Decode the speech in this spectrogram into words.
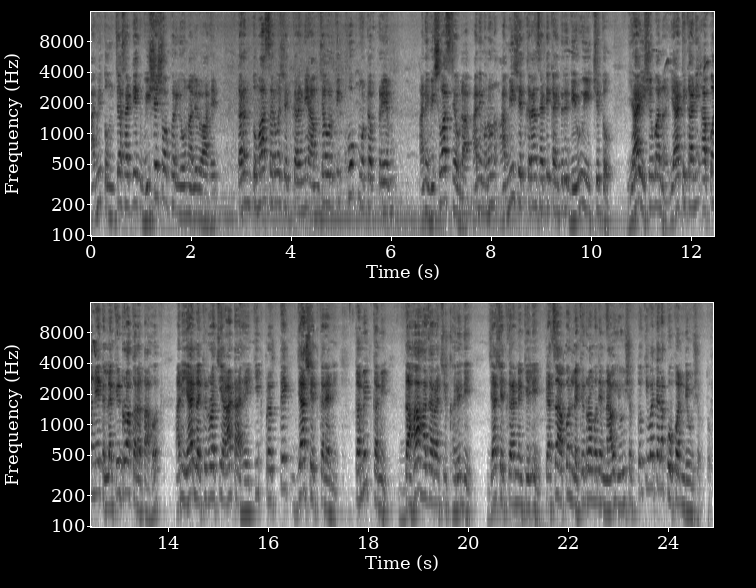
आम्ही तुमच्यासाठी एक विशेष ऑफर घेऊन आलेलो आहे. कारण तुम्हा सर्व शेतकऱ्यांनी आमच्यावरती खूप मोठं प्रेम आणि विश्वास ठेवला आणि म्हणून आम्ही शेतकऱ्यांसाठी काहीतरी देऊ इच्छितो. या हिशोबानं या ठिकाणी आपण एक लकी ड्रॉ करत आहोत. आणि या लकी ड्रॉची आट आहे की प्रत्येक ज्या शेतकऱ्यांनी कमीत कमी दहा हजाराची खरेदी ज्या शेतकऱ्यांनी केली त्याचं आपण लकी ड्रॉ मध्ये नाव घेऊ शकतो किंवा त्याला कुपन देऊ शकतो.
